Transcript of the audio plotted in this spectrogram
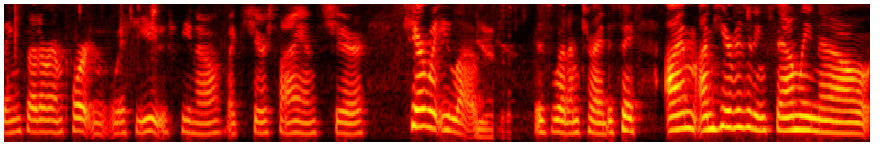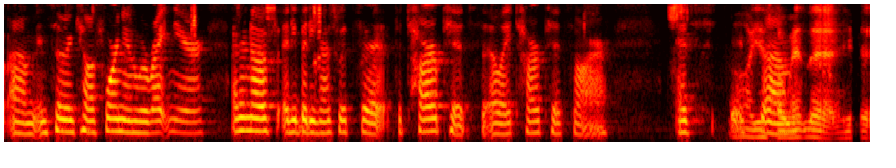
things that are important with youth, you know, like share science, share, share what you love yeah. is what I'm trying to say. I'm, I'm here visiting family now um, in Southern California and we're right near, I don't know if anybody knows what the, the tar pits, the LA tar pits are. It's, oh it's, yes, um, I went there. Yeah.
